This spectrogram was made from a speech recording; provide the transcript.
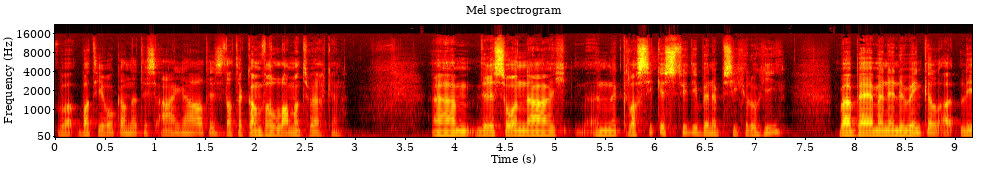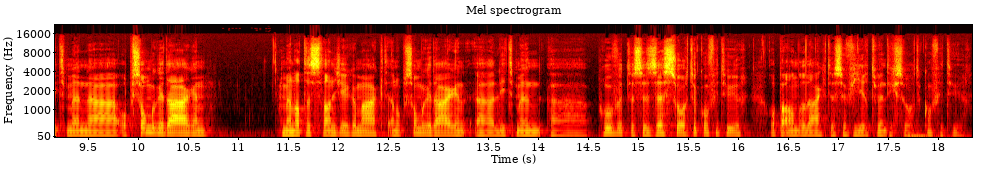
wat hier ook al net is aangehaald, is dat dat kan verlammend werken. Um, er is zo'n uh, een klassieke studie binnen psychologie, waarbij men in de winkel liet men uh, op sommige dagen, men had een standje gemaakt, en op sommige dagen liet men proeven tussen zes soorten confituur, op andere dagen tussen 24 soorten confituur.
